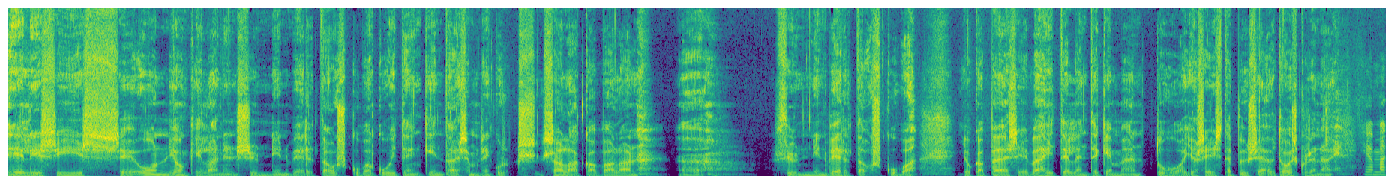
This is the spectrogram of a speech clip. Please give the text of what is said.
Eli siis se on jonkinlainen synnin vertauskuva kuitenkin, tai semmoinen kuin salakavalan äh, synnin vertauskuva, joka pääsee vähitellen tekemään tuhoa, jos ei sitä pysäytä. Olisiko se näin? Joo, mä,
